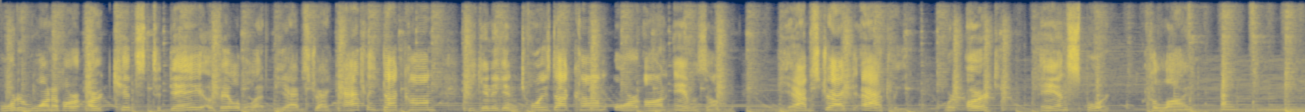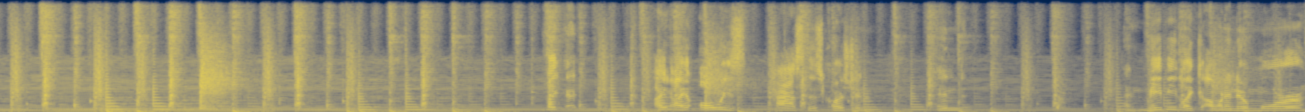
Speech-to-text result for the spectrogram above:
Order one of our art kits today, available at theabstractathlete.com, beginagaintoys.com, or on Amazon. The Abstract Athlete, where art and sport collide. Like, I, I always ask this question, and, and maybe like I want to know more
